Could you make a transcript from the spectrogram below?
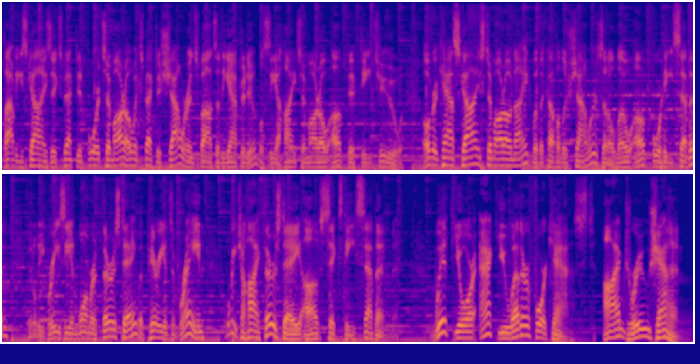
Cloudy skies expected for tomorrow. Expect a shower in spots in the afternoon. We'll see a high tomorrow of 52. Overcast skies tomorrow night with a couple of showers and a low of 47. It'll be breezy and warmer Thursday with periods of rain. We'll reach a high Thursday of 67. With your AccuWeather forecast, I'm Drew Shannon.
